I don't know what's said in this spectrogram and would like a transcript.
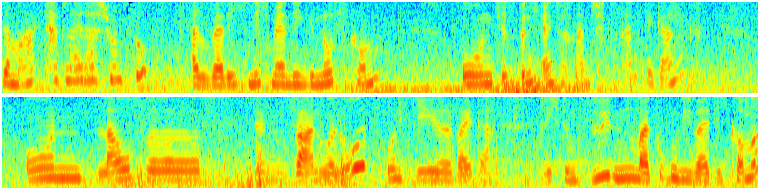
Der Markt hat leider schon zu. Also werde ich nicht mehr in den Genuss kommen. Und jetzt bin ich einfach an den Strand gegangen und laufe in Sanur los und gehe weiter Richtung Süden. Mal gucken, wie weit ich komme.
